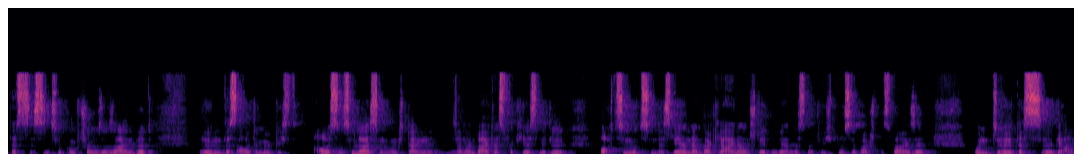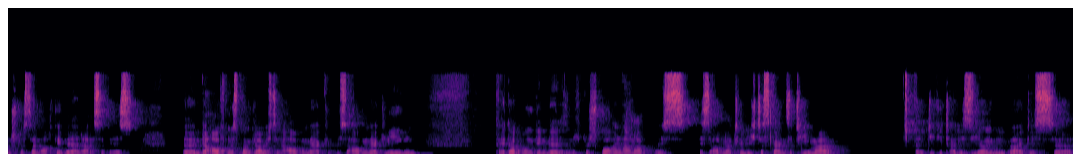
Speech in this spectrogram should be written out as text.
dass es in Zukunft schon so sein wird, ähm, das Auto möglichst außen zu lassen und dann sagen wir, ein weiteres Verkehrsmittel auch zu nutzen. Das wären dann bei kleineren Städten, wären das natürlich Busse beispielsweise und äh, dass äh, der Anschluss dann auch gewährleistet ist. Äh, darauf muss man, glaube ich, den Augenmerk, das Augenmerk legen. Dritter Punkt, den wir nicht besprochen haben, ist, ist auch natürlich das ganze Thema Digitalisierung. Wie weit ist äh,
